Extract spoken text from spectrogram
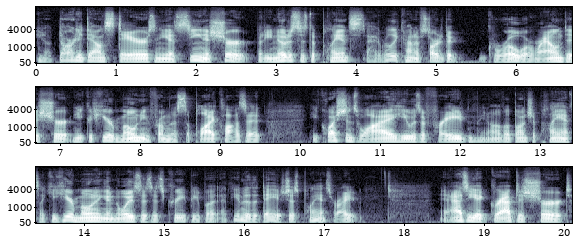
you know, darted downstairs and he had seen his shirt, but he notices the plants had really kind of started to grow around his shirt and he could hear moaning from the supply closet. He questions why he was afraid, you know, of a bunch of plants. Like you hear moaning and noises, it's creepy, but at the end of the day, it's just plants, right? As he had grabbed his shirt,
